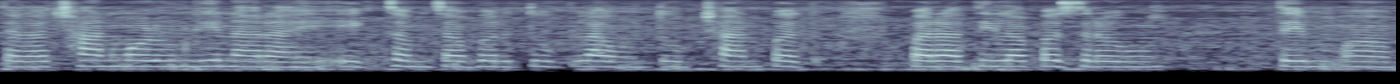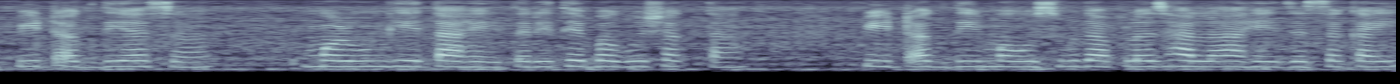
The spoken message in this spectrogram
त्याला छान मळून घेणार आहे. एक चमचाभर तूप लावून तूप छान पत परातीला पसरवून ते पीठ अगदी असं मळून घेत आहे तर इथे बघू शकता. पीठ अगदी मऊसूद आपलं झालं आहे. जसं काही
